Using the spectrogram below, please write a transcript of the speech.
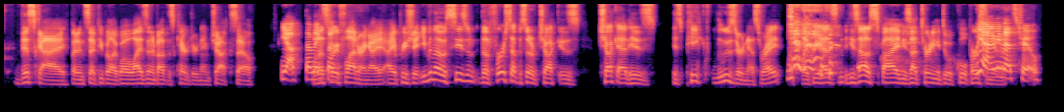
this guy, but instead people are like, well, why isn't it about this character named Chuck? So yeah, that well, makes that's very flattering. I, I appreciate, even though season the first episode of Chuck is Chuck at his his peak loserness, right? Like he has, he's not a spy and he's not turning into a cool person. yeah, I mean yet. that's true.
